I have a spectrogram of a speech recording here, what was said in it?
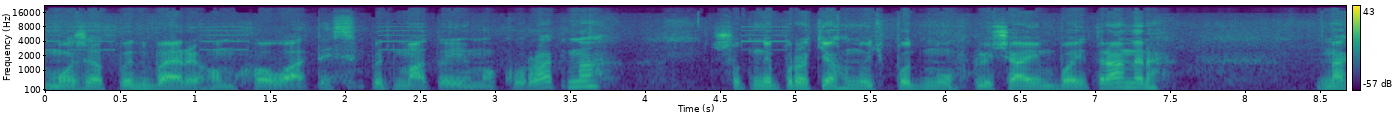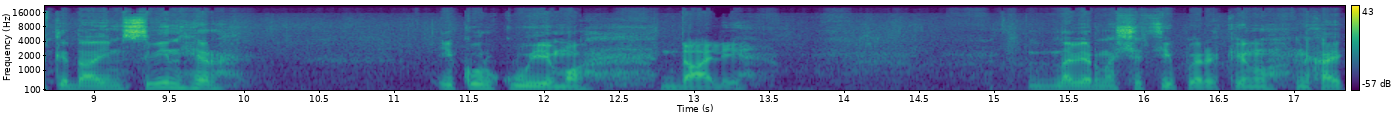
Може під берегом ховатись. Підматуємо акуратно, щоб не протягнути по дну. Включаємо байтранер, накидаємо свінгер і куркуємо далі. Навірно, ще ці перекину. Нехай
